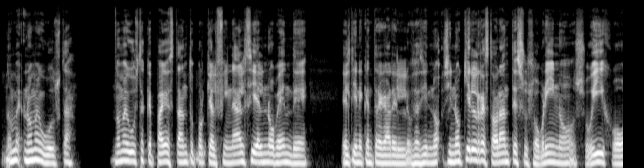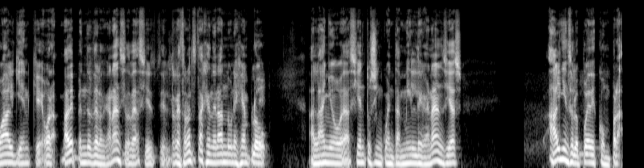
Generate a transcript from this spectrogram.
No me, no me gusta. No me gusta que pagues tanto porque al final si él no vende, él tiene que entregar el, o sea, si no, si no quiere el restaurante, su sobrino, su hijo o alguien que, ahora, va a depender de las ganancias, ¿verdad? Si el, restaurante está generando un ejemplo al año de 150 mil de ganancias, alguien se lo puede comprar.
